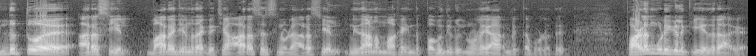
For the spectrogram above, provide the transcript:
இந்துத்துவ அரசியல் பாரதிய ஜனதா கட்சி ஆர்எஸ்எஸ்னுடைய அரசியல் நிதானமாக இந்த பகுதிகளில் நுழைய ஆரம்பித்த பொழுது பழங்குடிகளுக்கு எதிராக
